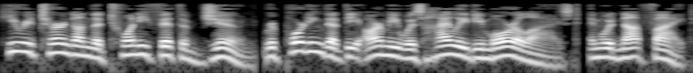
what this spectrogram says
He returned on 25 June, reporting that the army was highly demoralized, and would not fight.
